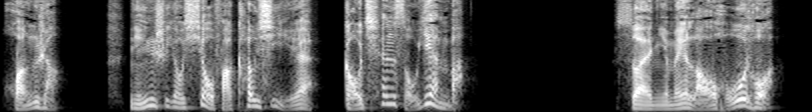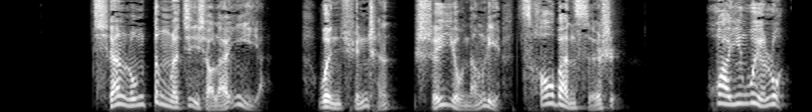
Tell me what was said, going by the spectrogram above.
皇上，您是要效法康熙爷？”搞千叟宴吧，算你没老糊涂。乾隆瞪了纪晓岚一眼，问群臣：“谁有能力操办此事？”话音未落，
